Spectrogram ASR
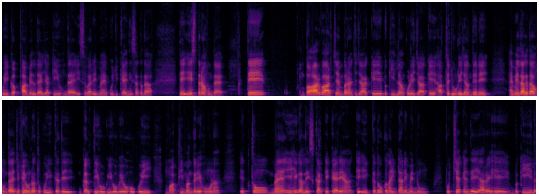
ਕੋਈ ਗੱਫਾ ਮਿਲਦਾ ਹੈ ਜਾਂ ਕੀ ਹੁੰਦਾ ਹੈ, ਇਸ ਬਾਰੇ ਮੈਂ ਕੁਝ ਕਹਿ ਨਹੀਂ ਸਕਦਾ ਤੇ ਇਸ ਤਰ੍ਹਾਂ ਹੁੰਦਾ ਹੈ। ਤੇ ਬਾਰ-ਬਾਰ ਚੈਂਬਰਾਂ 'ਚ ਜਾ ਕੇ, ਵਕੀਲਾਂ ਕੋਲੇ ਜਾ ਕੇ ਹੱਥ ਜੋੜੇ ਜਾਂਦੇ ਨੇ। ਐਵੇਂ ਲੱਗਦਾ ਹੁੰਦਾ ਹੈ ਜਿਵੇਂ ਉਹਨਾਂ ਤੋਂ ਕੋਈ ਕਦੇ ਗਲਤੀ ਹੋ ਗਈ ਹੋਵੇ, ਉਹ ਕੋਈ ਮਾਫੀ ਮੰਗ ਰਹੇ ਹੋਣ। ਇੱਥੋਂ ਮੈਂ ਇਹ ਗੱਲ ਇਸ ਕਰਕੇ ਕਹਿ ਰਿਹਾ ਕਿ ਇੱਕ ਦੋ ਕਲਾਇੰਟਾਂ ਨੇ ਮੈਨੂੰ ਪੁੱਛਿਆ, ਕਹਿੰਦੇ ਯਾਰ ਇਹ ਵਕੀਲ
